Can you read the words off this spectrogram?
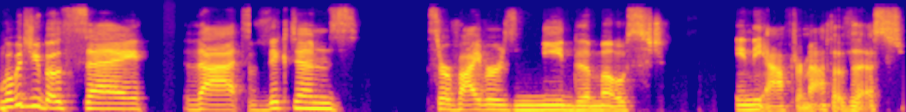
What would you both say that victims, survivors need the most in the aftermath of this?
